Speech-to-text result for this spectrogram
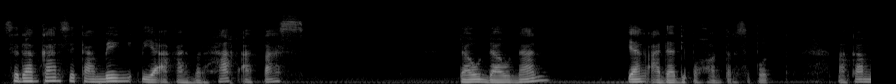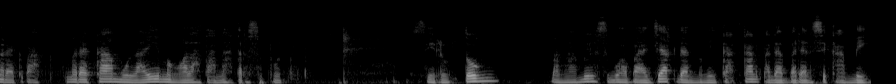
sedangkan si kambing dia akan berhak atas daun-daunan yang ada di pohon tersebut. Maka mereka mereka mulai mengolah tanah tersebut. Si lutung mengambil sebuah bajak dan mengikatkan pada badan si kambing.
